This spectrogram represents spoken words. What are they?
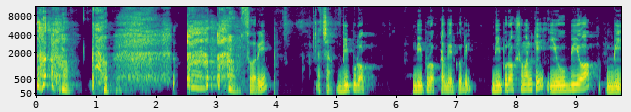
সরি আচ্ছা বিপূরক। বিপূরকটা বের করি। বিপূরক সমান কি? U B of B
